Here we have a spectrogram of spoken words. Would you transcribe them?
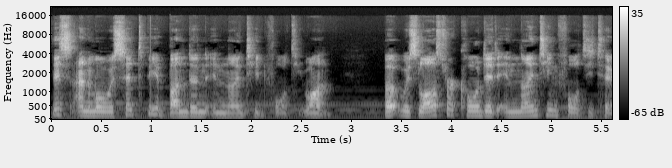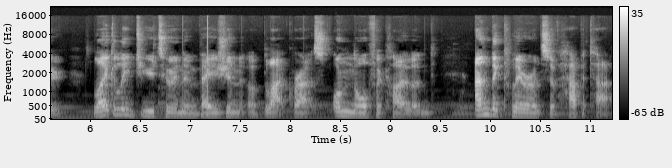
This animal was said to be abundant in 1941, but was last recorded in 1942 likely due to an invasion of black rats on Norfolk Island and the clearance of habitat.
